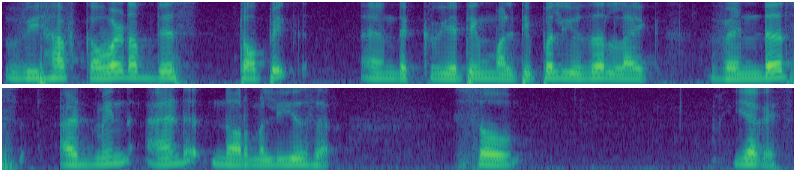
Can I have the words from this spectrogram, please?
we have covered up this topic and creating multiple user like vendors admin and normal user. So yeah guys.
